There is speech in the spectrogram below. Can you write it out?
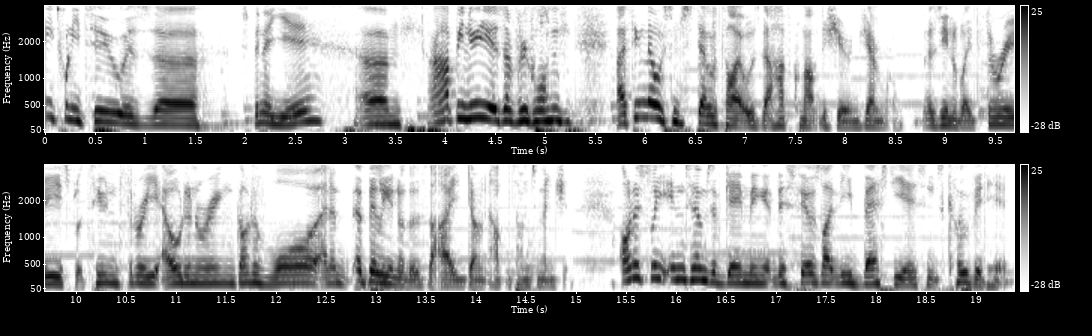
2022 has, uh, it's been a year. Um, Happy New Year's, everyone! I think there were some stellar titles that have come out this year in general. Xenoblade 3, Splatoon 3, Elden Ring, God of War, and a, a billion others that I don't have the time to mention. Honestly, in terms of gaming, this feels like the best year since COVID hit,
